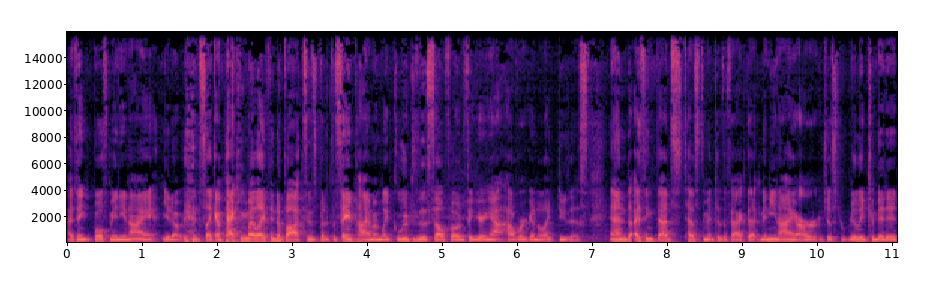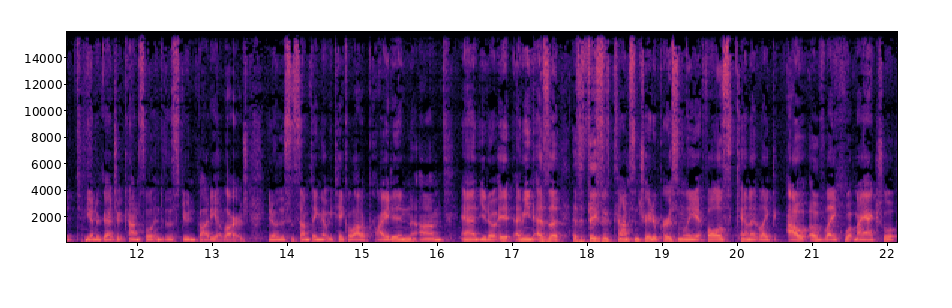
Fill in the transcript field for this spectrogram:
I think both minnie and i you know it's like i'm packing my life into boxes but at the same time i'm like glued to the cell phone figuring out how we're going to like do this. And I think that's testament to the fact that Minnie and I are just really committed to the undergraduate council and to the student body at large. You know, this is something that we take a lot of pride in. Um, and you know, it, I mean, as a as a physics concentrator personally, it falls kind of like out of like what my actual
